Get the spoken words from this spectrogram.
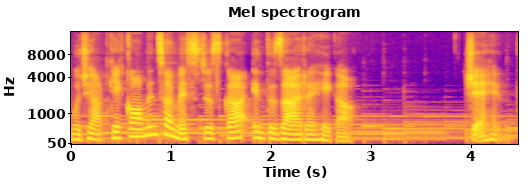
मुझे आपके कमेंट्स और मैसेजेस का इंतज़ार रहेगा। जय हिंद।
